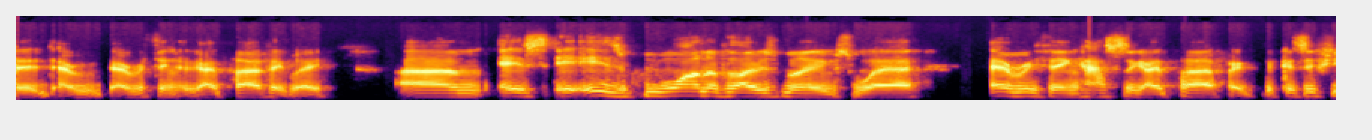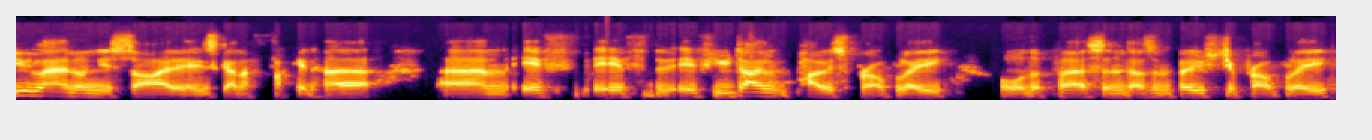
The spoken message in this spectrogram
do everything to go perfectly, um, it's it is one of those moves where everything has to go perfect because if you land on your side, it's gonna fucking hurt. Um, if if if you don't post properly or the person doesn't boost you properly,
